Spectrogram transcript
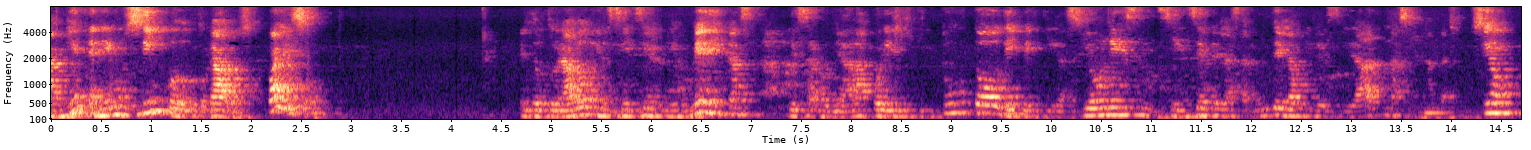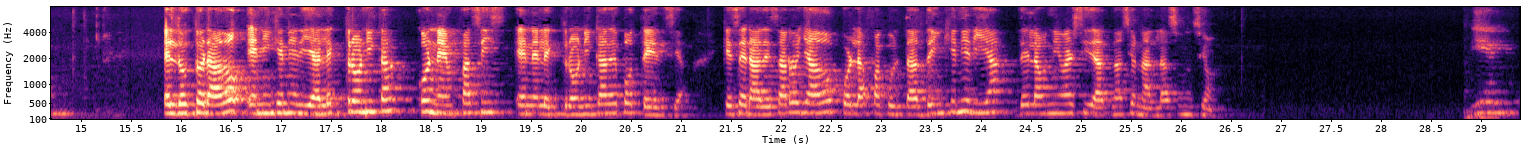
También tenemos cinco doctorados. ¿Cuáles son? El doctorado en Ciencias Biomédicas, desarrolladas por el Instituto de Investigaciones en Ciencias de la Salud de la Universidad Nacional de Asunción. El doctorado en Ingeniería Electrónica con énfasis en electrónica de potencia, que será desarrollado por la Facultad de Ingeniería de la Universidad Nacional de Asunción. Bien,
